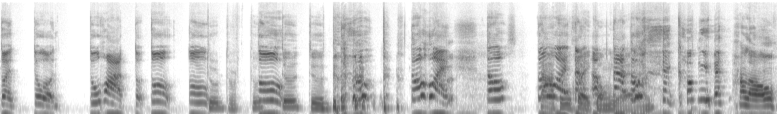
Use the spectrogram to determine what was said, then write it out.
对都都化都都都都都都都都都会都。大都会公园，大都会公园。Hello，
